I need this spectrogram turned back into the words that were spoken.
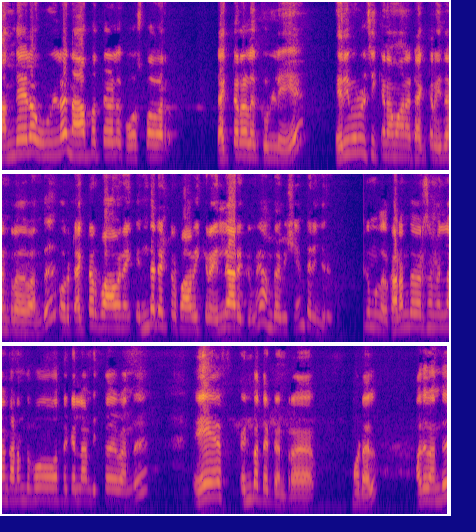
சந்தையில் உள்ள நாற்பத்தேழு ஹோஸ் பவர் டிராக்டர்களுக்குள்ளேயே எரிபொருள் சிக்கனமான டிராக்டர் இதுன்றது வந்து ஒரு டிராக்டர் பாவனை எந்த டிராக்டர் பாவிக்கிற எல்லாருக்குமே அந்த விஷயம் தெரிஞ்சிருக்கும். இதுக்கு முதல் கடந்த வருஷம் எல்லாம் கடந்து போகிறதுக்கு எல்லாம் வித்தது வந்து ஏஎஃப் எண்பத்தெட்டுன்ற மாடல் அது வந்து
